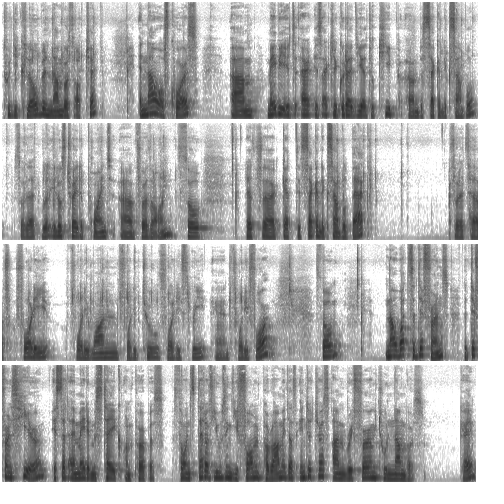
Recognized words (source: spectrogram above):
to the global numbers object. And now, of course, um, maybe it's actually a good idea to keep um, the second example. So that will illustrate a point uh, further on. So let's uh, get the second example back. So let's have 40, 41, 42, 43, and 44. So now what's the difference? The difference here is that I made a mistake on purpose. So instead of using the formal parameters integers, I'm referring to numbers. Okay,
